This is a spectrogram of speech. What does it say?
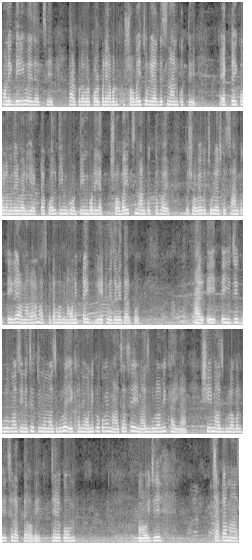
অনেক দেরি হয়ে যাচ্ছে। তারপর আবার কল পারে আবার সবাই চলে আসবে স্নান করতে। একটাই কল আমাদের বাড়ি, একটা কল তিন ঘর তিন ঘরে সবাই স্নান করতে হয়। তো সবাই আবার চলে আসলে স্নান করতে এলে আমার আর মাছ কাটা হবে না, অনেকটাই লেট হয়ে যাবে তারপর। আর এই এই যে গুঁড়ো মাছ এনেছে, চুনো মাছগুলো, এখানে অনেক রকমের মাছ আছে, এই মাছগুলো আমি খাই না। সেই মাছগুলো আবার বেছে রাখতে হবে। যেরকম ওই যে চাটা মাছ,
